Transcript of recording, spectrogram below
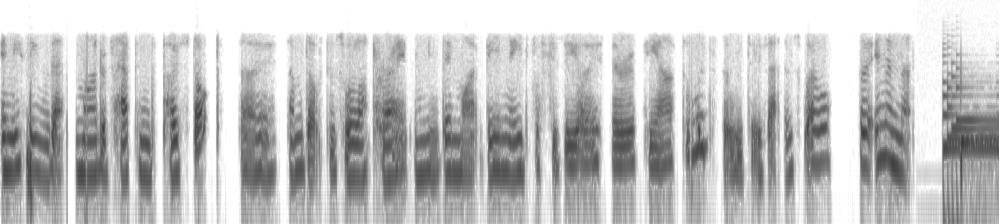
anything that might have happened post op. So some doctors will operate and there might be a need for physiotherapy afterwards, so we do that as well. So in a nutshell,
